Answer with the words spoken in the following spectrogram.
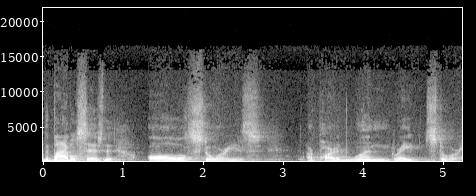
The Bible says that all stories are part of one great story.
